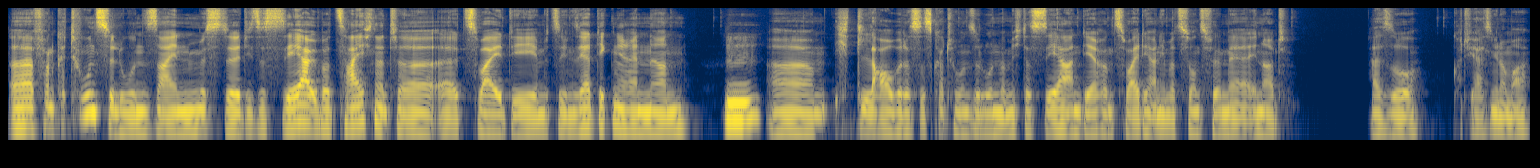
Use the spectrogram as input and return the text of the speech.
äh, von Cartoon Saloon sein müsste. Dieses sehr überzeichnete äh, 2D mit so den sehr dicken Rändern. Mhm. Ähm, ich glaube, das ist Cartoon Saloon, weil mich das sehr an deren 2D-Animationsfilme erinnert. Also, Gott, wie heißen die nochmal?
